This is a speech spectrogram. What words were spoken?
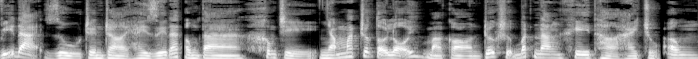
vĩ đại dù trên trời hay dưới đất. Ông ta không chỉ nhắm mắt trước tội lỗi mà còn trước sự bất năng khi thờ hai chủ. Ông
